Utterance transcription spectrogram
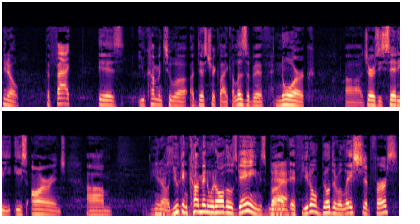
you know, the fact is, you come into a, a district like Elizabeth, Newark, uh, Jersey City, East Orange. Um, you know, you can come in with all those games, but Yeah. if you don't build a relationship first,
